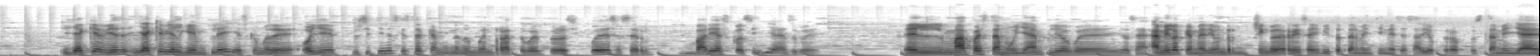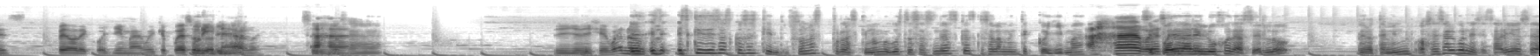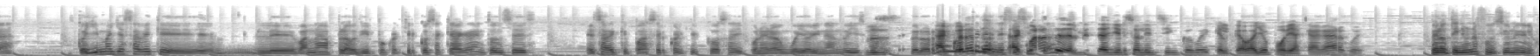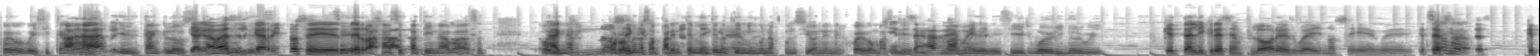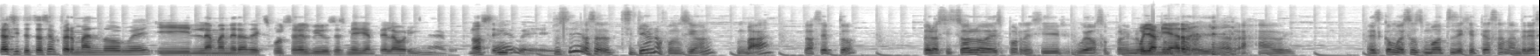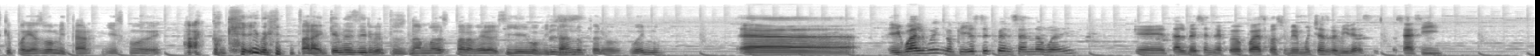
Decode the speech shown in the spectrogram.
Y ya que, vi, ya que vi el gameplay, es como de, oye, pues sí tienes que estar caminando un buen rato, güey, pero sí puedes hacer varias cosillas, güey. El mapa está muy amplio, güey. O sea, a mí lo que me dio un chingo de risa y vi totalmente innecesario, pero pues también ya es pedo de Kojima, güey, que puedes ¿Lo de orinar, güey. Sí, Ajá. o sea, Y yo dije, bueno, es, pues, es- es que es de esas cosas que son las por las que no me gusta, o sea, son de esas cosas que solamente Kojima ajá, güey. se puede dar el lujo de hacerlo, pero también, o sea, es algo necesario, o sea, Kojima ya sabe que le van a aplaudir por cualquier cosa que haga, entonces él sabe que puede hacer cualquier cosa y poner a un güey orinando y es Pues, pero Acuérdate, acuérdate del Metal Gear Solid 5, güey, que el caballo podía cagar, güey. pero tenía una función en el juego, güey, si Ajá, cagabas güey. el tan- los Si cagabas, el carrito se, se, derrapaba. ajá, se patinaba, o sea, orinar, no por lo menos aparentemente no tiene ninguna función en el juego más que ¿Quién el sabe, mame güey? de decir, voy a orinar, güey. ¿Qué tal y crecen flores, güey? No sé, güey. ¿Qué, Sí, tal o si sea- te estás- ¿Qué tal si te estás enfermando, güey? Y la manera de expulsar el virus es mediante la orina, güey. No sé, güey. Pues sí, o sea, si tiene una función, va, lo acepto. Pero si solo es por decir, güey, vamos a ponerle un a miar. para orinar, ajá, güey. Es como esos mods de GTA San Andreas que podías vomitar. Y es como de, ah, ok, güey, ¿para qué me sirve? Pues nada más para ver al CJ vomitando, Pues pero bueno. Ah, igual, güey, lo que yo estoy pensando, güey, que tal vez en el juego puedas consumir muchas bebidas. O sea, sí,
